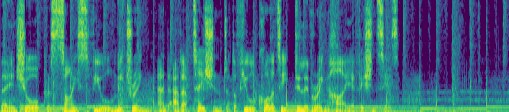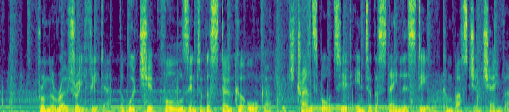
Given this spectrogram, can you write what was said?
they ensure precise fuel metering and adaptation to the fuel quality, delivering high efficiencies. From the rotary feeder, the wood chip falls into the stoker auger, which transports it into the stainless steel combustion chamber.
